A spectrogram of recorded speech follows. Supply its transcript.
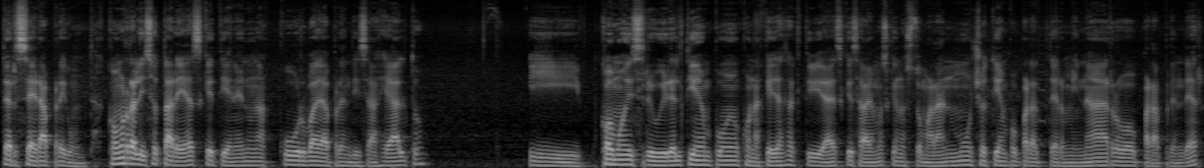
Tercera pregunta. ¿Cómo realizo tareas que tienen una curva de aprendizaje alto? ¿Y cómo distribuir el tiempo con aquellas actividades que sabemos que nos tomarán mucho tiempo para terminar o para aprender?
